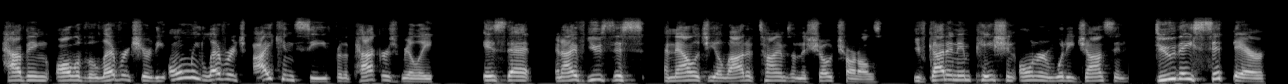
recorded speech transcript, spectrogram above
having all of the leverage here. The only leverage I can see for the Packers really is that, and I've used this analogy a lot of times on the show, Charles. You've got an impatient owner in Woody Johnson. Do they sit there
